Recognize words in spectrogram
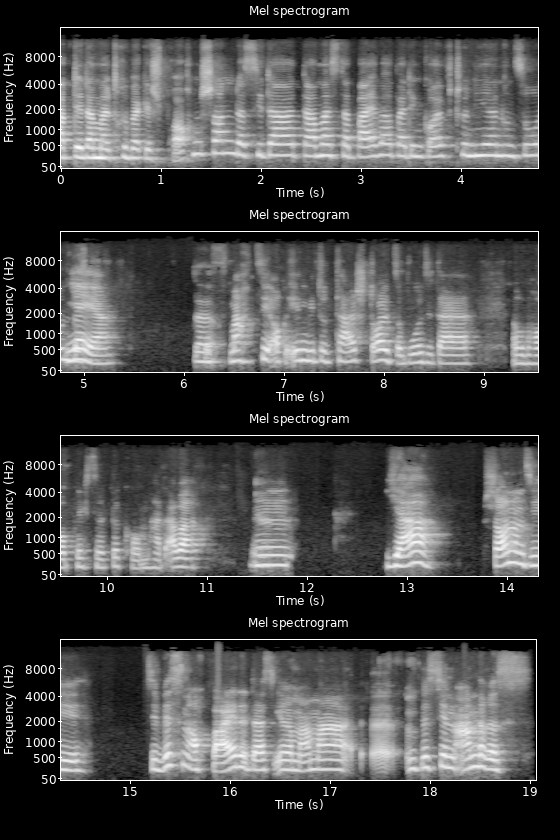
Habt ihr da mal drüber gesprochen schon, dass sie da damals dabei war bei den Golfturnieren und so? Und ja, ja. Das, das macht sie auch irgendwie total stolz, obwohl sie da noch überhaupt nichts mitbekommen hat. Aber ja, mh, mm, ja schon. Und sie sie wissen auch beide, dass ihre Mama äh, ein bisschen anderes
